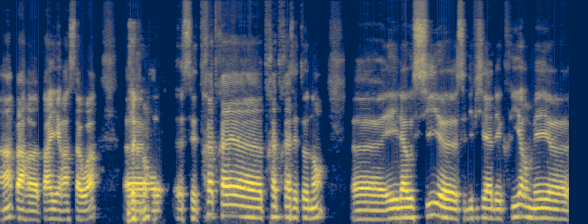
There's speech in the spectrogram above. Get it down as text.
hein, par, euh, par Hirasawa. Euh, D'accord. c'est très, très, très, très étonnant. Euh, et a aussi, euh, c'est difficile à décrire, mais euh,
